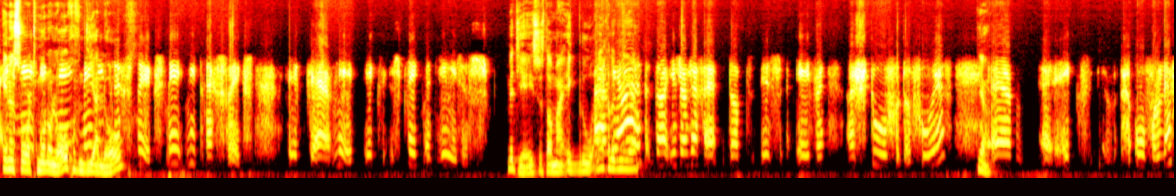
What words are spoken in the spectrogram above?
In een soort monoloog nee, of een nee, dialoog. Niet rechtstreeks. Nee, niet rechtstreeks. Eh, nee, ik spreek met Jezus. Met Jezus dan, maar ik bedoel En eigenlijk ja, meer... d- dat- je zou zeggen, dat is even een stoel voor ervoor. Ja. Ehm, eh, ik overleg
